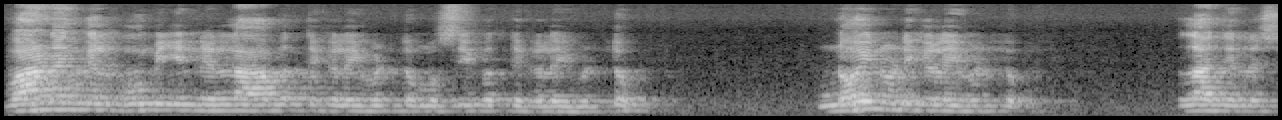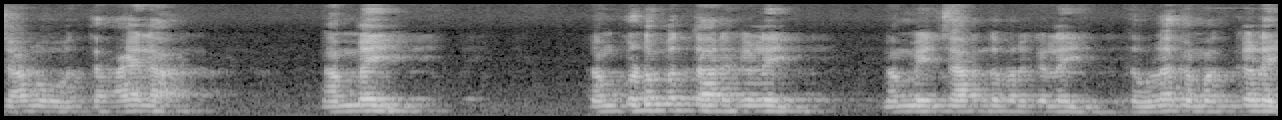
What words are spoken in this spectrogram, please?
வானங்கள் பூமியின் எல்லா ஆபத்துகளை விட்டும் முசீபத்துகளை விட்டும் நோய் நொடிகளை விட்டும் அல்லா ஜில்ல ஷாமுலா நம்மை நம் குடும்பத்தார்களை நம்மை சார்ந்தவர்களை இந்த உலக மக்களை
